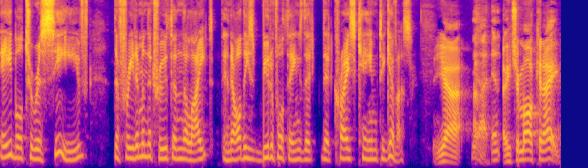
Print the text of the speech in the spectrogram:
able to receive the freedom and the truth and the light and all these beautiful things that that Christ came to give us. Yeah, yeah. And uh, Jamal, can I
